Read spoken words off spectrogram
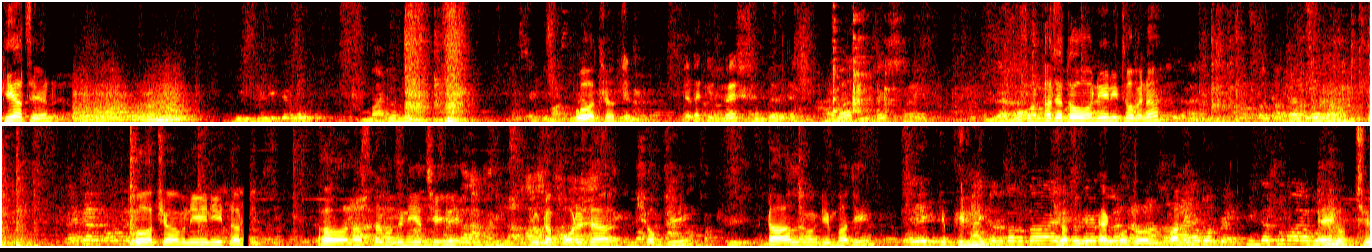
কি আছেন? ও আচ্ছা আচ্ছা। এটা কি ফ্রেশ ফ্রেশ? আচ্ছা তো নিয়ে নিতে হবে না? ও আচ্ছা আমি নিয়ে নিই তার ও, নাস্তার মধ্যে নিয়েছি দুটো পরোটা সবজি ডাল এবং ডিম ভাজি। ফিরনি। এক বোতল পানি। এই হচ্ছে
